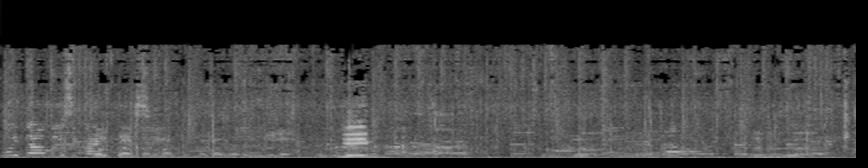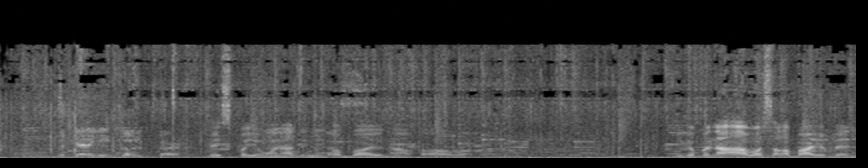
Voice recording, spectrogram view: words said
Uy, tama si Curtis. Game? Ba't kaya naging golf car? Guys, payungan natin yung kabayo. Nakakaawa. Hindi ka ba naaawa sa kabayo, Ben?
